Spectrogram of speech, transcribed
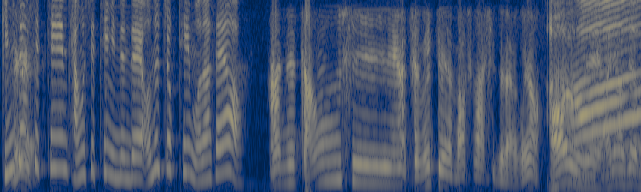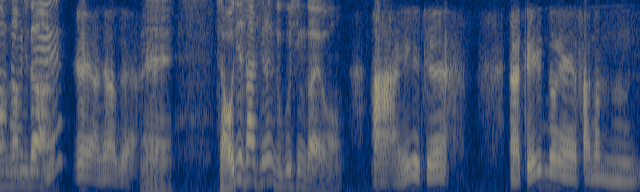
김수영 네. 씨 팀, 장우 씨팀 있는데 어느 쪽 팀 원하세요? 아니, 장훈 씨가 재밌게 말씀하시더라고요. 아유, 네. 아, 안녕하세요. 감사합니다. 씨. 예, 안녕하세요. 네. 자, 어디 사시는 누구신가요? 아, 여기 저, 어, 대림동에 사는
